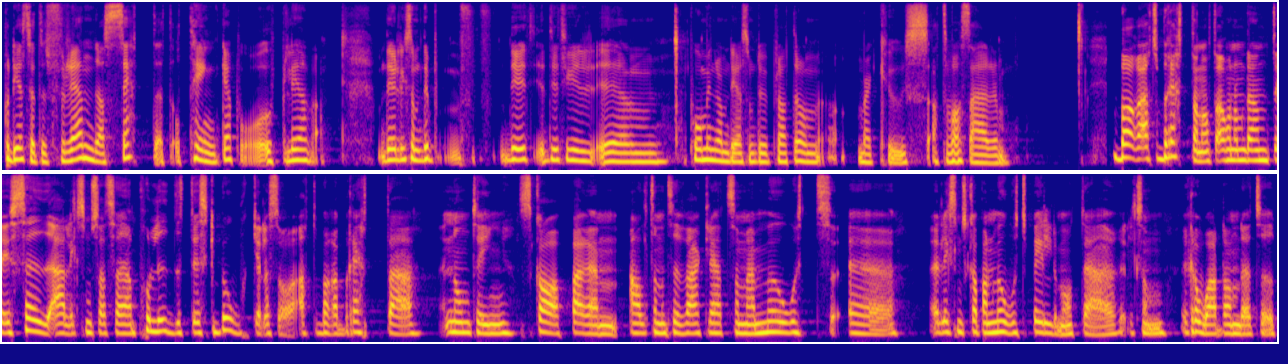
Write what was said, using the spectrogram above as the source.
på det sättet förändra sättet att tänka på och uppleva. Det, är liksom, det, det, det tycker, eh, påminner om det som du pratar om, Marcus, att vara så här... Bara att berätta något, även om det inte i sig är liksom så att säga en politisk bok eller så. Att bara berätta någonting skapar en alternativ verklighet som är mot... Eh, liksom skapa en motbild mot det liksom rådande typ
